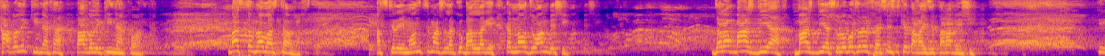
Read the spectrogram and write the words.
ছাগলে কি না খায়, পাগলে কি না কয়? বাস্তব না বাস্তব? আজকের এই মঞ্চে মাসাল্লাহ খুব ভালো লাগে, কারণ নজওয়ান বেশি। যারা বাঁশ দিয়া বাঁশ দিয়া ষোলো বছরের ফ্যাসিস্টকে তাড়াইছে তারা বেশি। কি?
